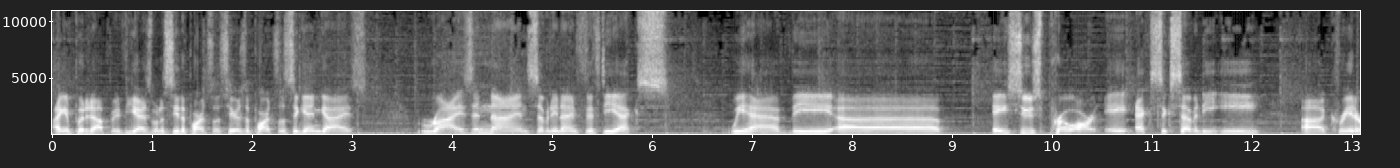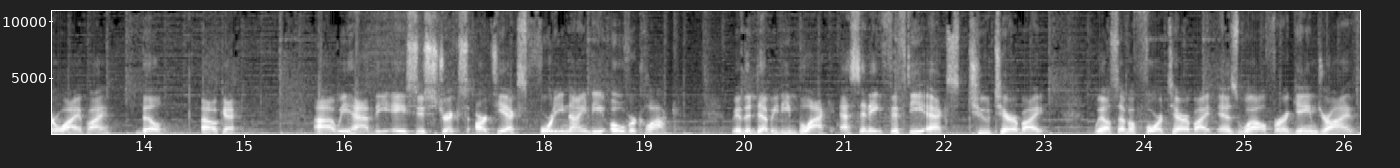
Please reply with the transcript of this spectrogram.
I can put it up if you guys want to see the parts list. Here's the parts list again, guys. Ryzen 9 7950X. We have the uh, Asus ProArt A- X670E uh, Creator Wi-Fi build. Oh, okay. Uh, we have the Asus Strix RTX 4090 overclock. We have the WD Black SN850X 2 terabyte. We also have a 4 terabyte as well for a game drive.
